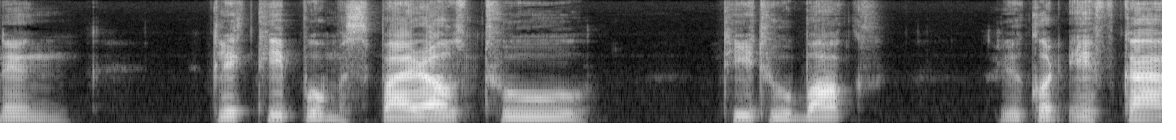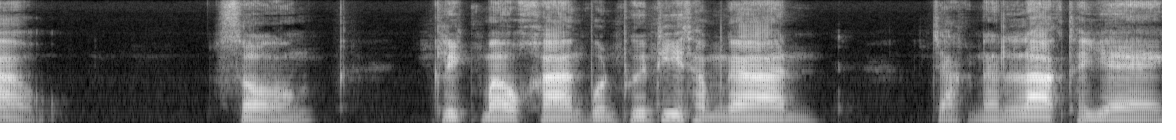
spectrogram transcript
1. คลิกที่ปุ่ม Spiral Tool ที่ Toolbox หรือกด F9 2. คลิกเมาส์ค้างบนพื้นที่ทำงาน จากนั้นลากทะแยง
